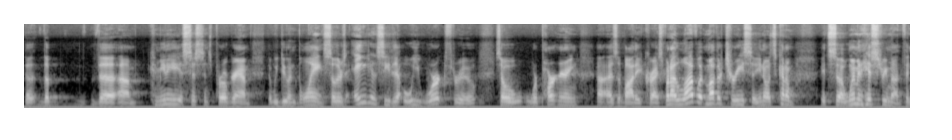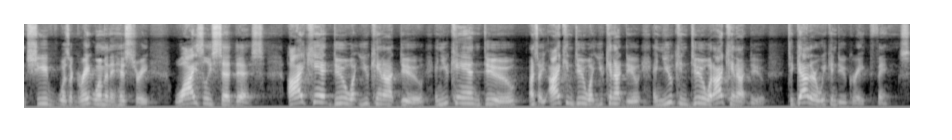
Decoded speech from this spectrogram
The, the, the um, community assistance program that we do in Blaine. So there's agency that we work through. So we're partnering uh, as a body of Christ. But I love what Mother Teresa, you know, it's kind of, it's uh, Women History Month, and she was a great woman in history, wisely said this I can't do what you cannot do, and you can do, I'm sorry, I can do what you cannot do, and you can do what I cannot do. Together, we can do great things.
